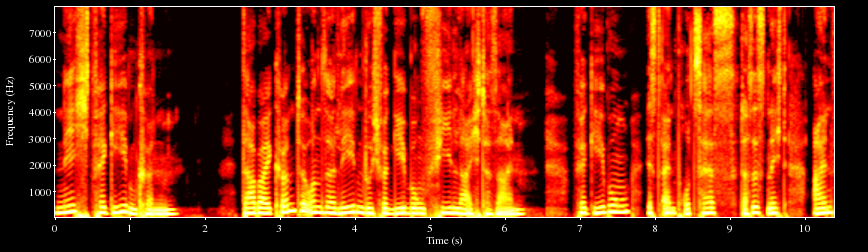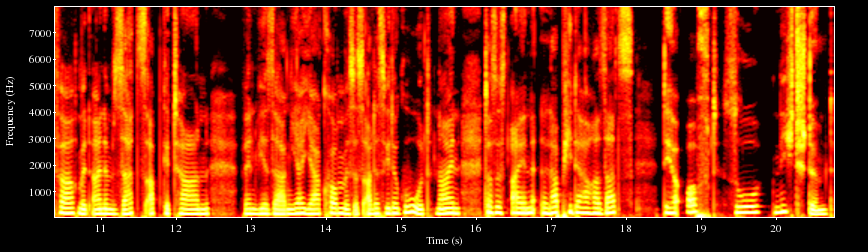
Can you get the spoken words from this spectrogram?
nicht vergeben können. Dabei könnte unser Leben durch Vergebung viel leichter sein. Vergebung ist ein Prozess. Das ist nicht einfach mit einem Satz abgetan, wenn wir sagen, ja, ja, komm, es ist alles wieder gut. Nein, das ist ein lapidarer Satz, der oft so nicht stimmt.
